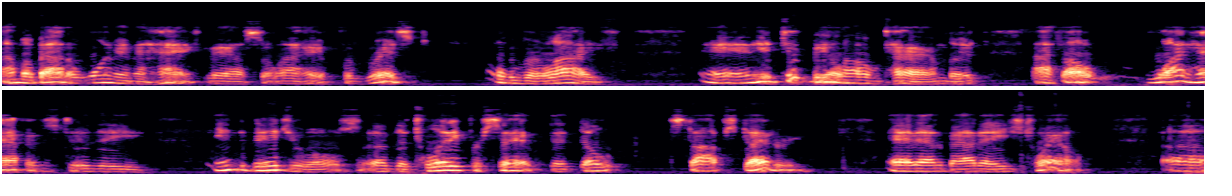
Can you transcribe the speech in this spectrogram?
I'm about a one and a half now, so I have progressed over life. And it took me a long time, but I thought, what happens to the individuals of the 20% that don't stop stuttering at, at about age 12? Uh,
